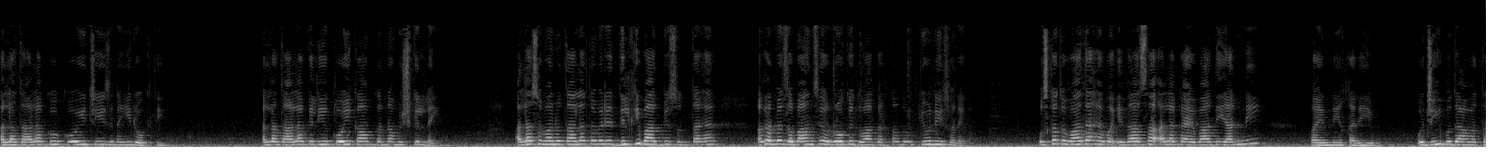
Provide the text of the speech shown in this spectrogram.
اللہ تعالیٰ کو کوئی چیز نہیں روکتی۔ اللہ تعالیٰ کے لیے کوئی کام کرنا مشکل نہیں۔ اللہ سبحان و تعالیٰ تو میرے دل کی بات بھی سنتا ہے۔ اگر میں زبان سے رو کے دعا کرتا ہوں تو کیوں نہیں سنے گا؟ اس کا تو وعدہ ہے وہ اداسا اللہ کا عبادی انی فنی قریب اجیب دعوت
